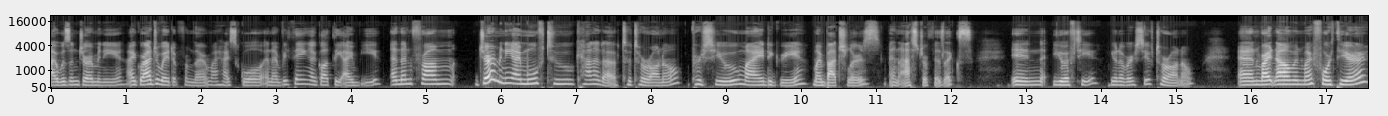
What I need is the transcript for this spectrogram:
I was in Germany. I graduated from there, my high school and everything. I got the IB. And then from Germany, I moved to Canada, to Toronto, pursue my degree, my bachelor's in astrophysics in UofT, University of Toronto. And right now I'm in my fourth year.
